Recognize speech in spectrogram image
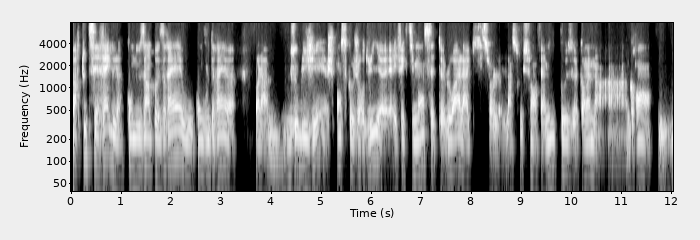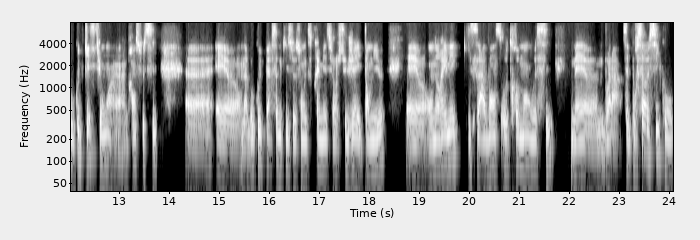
par toutes ces règles qu'on nous imposerait ou qu'on voudrait voilà, nous obliger. Je pense qu'aujourd'hui, euh, effectivement, cette loi-là qui sur l'instruction en famille pose quand même un, grand, beaucoup de questions, un, grand souci. Euh, et euh, on a beaucoup de personnes qui se sont exprimées sur le sujet, et tant mieux. Et on aurait aimé que ça avance autrement aussi. Mais voilà, c'est pour ça aussi qu'on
